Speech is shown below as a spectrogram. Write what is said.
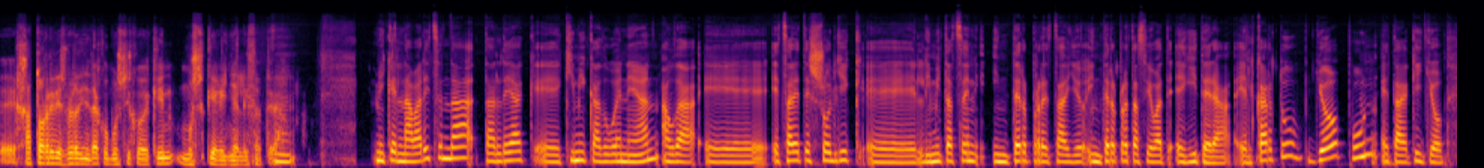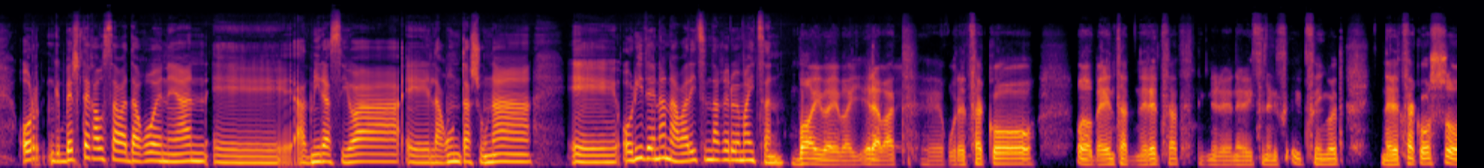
e, jatorri desberdinetako musikoekin musike egin alizatea. Mm. Mikel, nabaritzen da taldeak e, kimika duenean, hau da, e, etzarete soilik e, limitatzen interpretazio, interpretazio bat egitera. Elkartu, jo, pun, eta kitxo. Hor, beste gauza bat dagoenean, e, admirazioa, e, laguntasuna, e, hori dena nabaritzen da gero emaitzan? Bai, bai, bai, era bat. E, guretzako, o, berentzat, niretzat, nire, nire itzen itzen niretzako oso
